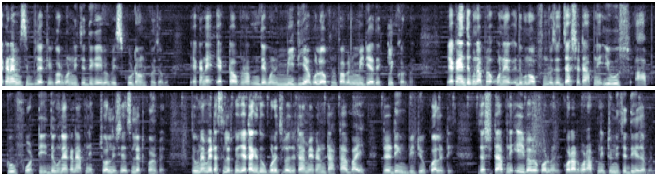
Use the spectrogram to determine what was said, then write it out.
এখানে আমি সিম্পলি কী করব? নিচের দিকে এইভাবে স্ক্রু ডাউন করে যাব। এখানে একটা অপশন আপনি দেখবেন মিডিয়া বলে অপশন পাবেন মিডিয়াতে ক্লিক করবেন। এখানে দেখুন আপনার অনেক, দেখুন অপশন রয়েছে। জাস্ট সেটা আপনি ইউজ আপ টু ফোরটি দেখুন, এখানে আপনি চল্লিশে সিলেক্ট করবেন। দেখুন, আমি এটা সিলেক্ট করেছি, এটা কিন্তু উপরে ছিল, যেটা আমি এখানে data by reading video quality just সেটা আপনি এইভাবে করবেন, করার পর আপনি একটু নিচের দিকে যাবেন।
